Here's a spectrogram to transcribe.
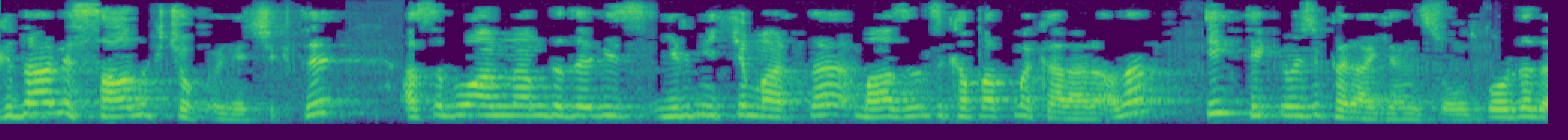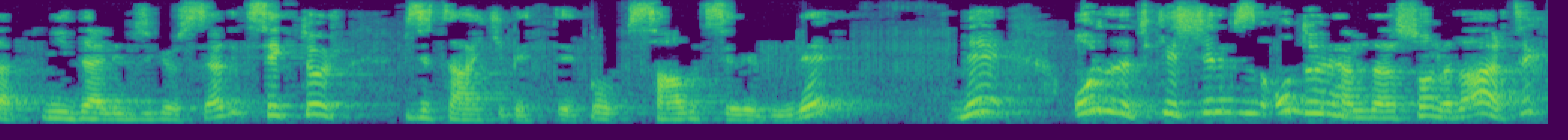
gıda ve sağlık çok öne çıktı. Aslında bu anlamda da biz 22 Mart'ta mağazamızı kapatma kararı alan ilk teknoloji perakendesi olduk. Orada da liderliğimizi gösterdik. Sektör bizi takip etti bu sağlık sebebiyle. Ve orada da tüketicilerimizin o dönemden sonra da artık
